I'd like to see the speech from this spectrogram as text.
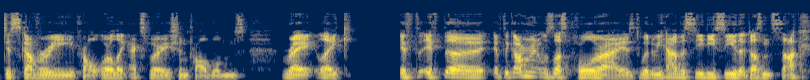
discovery pro- or like exploration problems, right? Like if if the if the government was less polarized, would we have a CDC that doesn't suck?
